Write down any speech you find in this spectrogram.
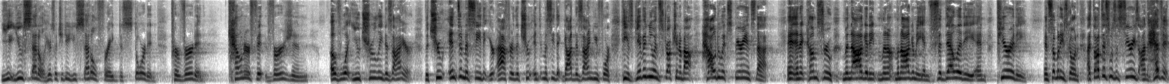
You, you settle. Here's what you do you settle for a distorted, perverted, counterfeit version of what you truly desire, the true intimacy that you're after, the true intimacy that God designed you for. He's given you instruction about how to experience that. And, and it comes through monogamy, monogamy and fidelity and purity. And somebody's going, I thought this was a series on heaven.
